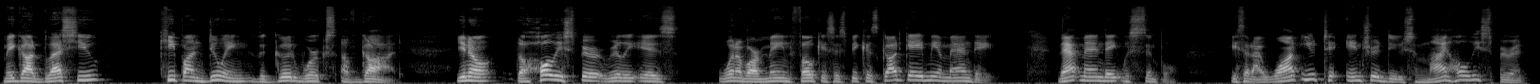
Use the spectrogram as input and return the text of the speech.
May God bless you. Keep on doing the good works of God. You know, the Holy Spirit really is one of our main focuses because God gave me a mandate. That mandate was simple. He said, I want you to introduce my Holy Spirit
